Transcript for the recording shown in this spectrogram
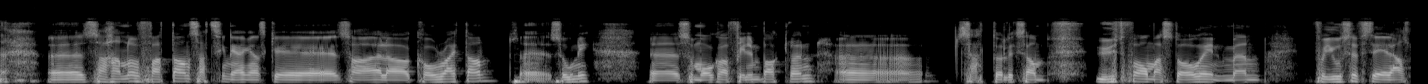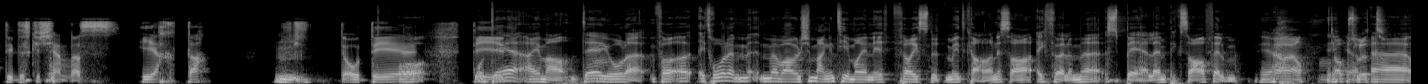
Eh, så han og forfatteren satte seg ned ganske så, Eller co-writeren, eh, Sony, eh, som òg har filmbakgrunn, eh, satt og liksom utforma storyen. Men for Josef så er det alltid det skal kjennes i hjertet. Og det, Og, og det, Eimar, det gjorde det. For uh, jeg tror det, vi var vel ikke mange timer inne før jeg snudde meg til Karen og sa jeg føler vi spiller en Pixar-film. Ja, ja, absolutt. Eh,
